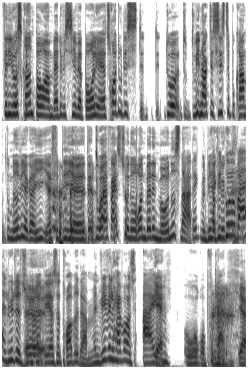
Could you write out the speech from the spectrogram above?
Fordi du har skrevet en bog om, hvad det vil sige at være borgerlig. Jeg tror, du, det, du, du, du, vi er nok det sidste program, du medvirker i. Øh, fordi øh, du har faktisk turnet rundt med det en måned snart, ikke? Men vi har Og ikke vi kunne jo bare have lyttet til noget af Øh. det, og så droppet dig. Men vi vil have vores egen. Ågerup forklaring. Ja.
